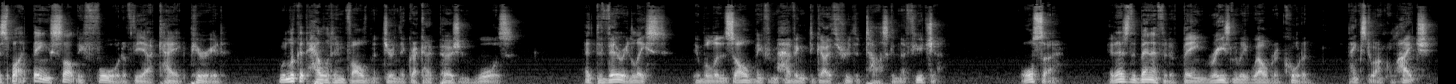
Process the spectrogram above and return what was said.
Despite being slightly forward of the archaic period, we'll look at Helot involvement during the Greco-Persian Wars. At the very least, it will absolve me from having to go through the task in the future. Also, it has the benefit of being reasonably well recorded, thanks to Uncle H.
